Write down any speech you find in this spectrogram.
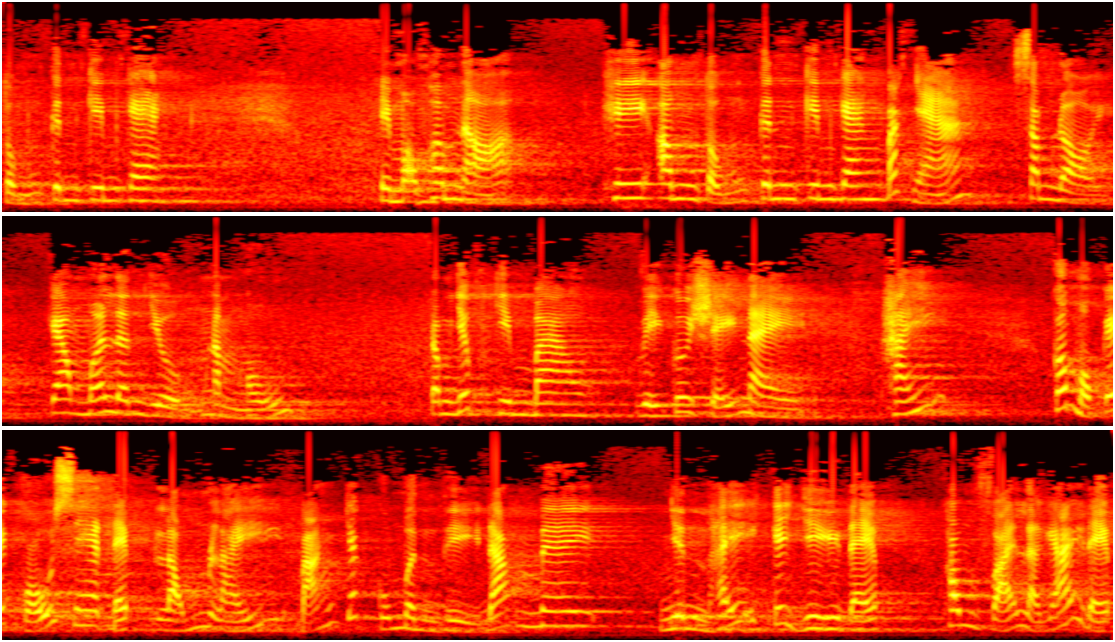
tụng kinh kim cang. Thì một hôm nọ, khi ông tụng kinh kim cang bát nhã, xong rồi, cái ông mới lên giường nằm ngủ. Trong giấc chim bao vị cư sĩ này thấy có một cái cổ xe đẹp lộng lẫy, bản chất của mình thì đam mê, nhìn thấy cái gì đẹp, không phải là gái đẹp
